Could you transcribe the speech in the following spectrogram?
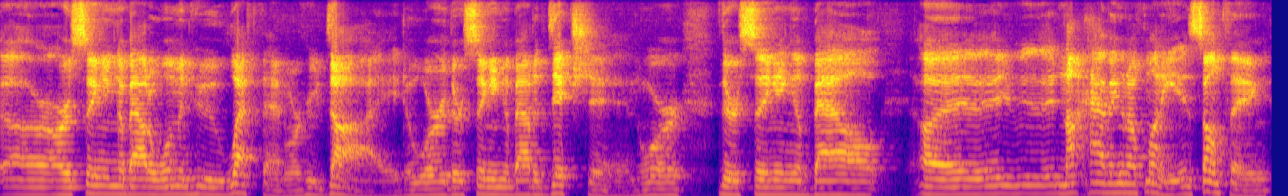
are singing about a woman who left them or who died, or they're singing about addiction, or they're singing about uh, not having enough money is something.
